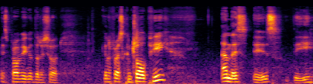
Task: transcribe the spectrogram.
it's probably good that I showed. Gonna press Control P, and this is the.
